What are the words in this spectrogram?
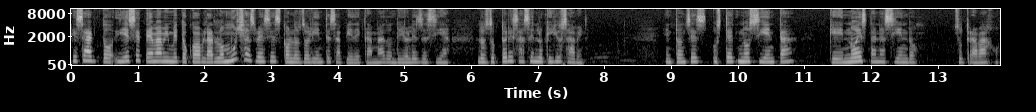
Exacto, y ese tema a mí me tocó hablarlo muchas veces con los dolientes a pie de cama, donde yo les decía, los doctores hacen lo que ellos saben. Entonces, usted no sienta que no están haciendo su trabajo.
